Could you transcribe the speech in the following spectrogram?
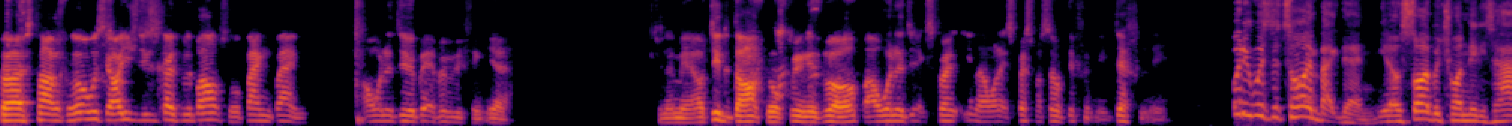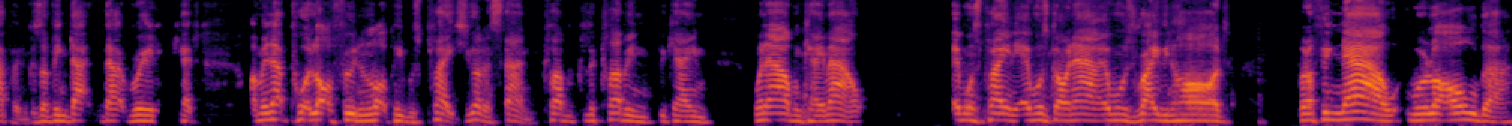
First time, because obviously I usually just go for the dance or bang, bang. I want to do a bit of everything, yeah. You know what I mean? I'll do the dance floor thing as well, but I want to express, you know, I want to express myself differently, definitely. But it was the time back then, you know. Cybotron needed to happen because I think that that really kept. I mean, that put a lot of food in a lot of people's plates. You got to understand, club the clubbing became when the album came out. Everyone's playing it. Everyone's going out. Everyone's raving hard. But I think now we're a lot older,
